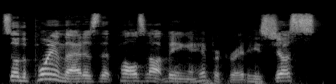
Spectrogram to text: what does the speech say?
So the point of that is that Paul's not being a hypocrite. He's just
